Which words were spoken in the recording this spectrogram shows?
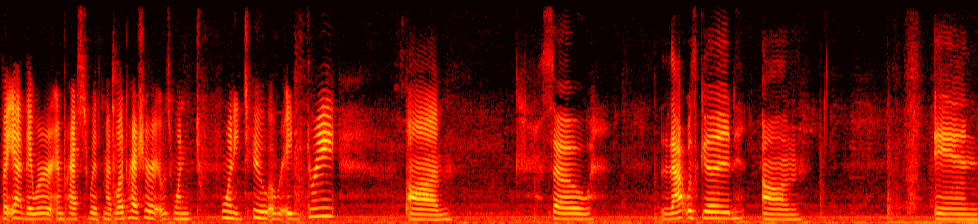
but yeah, they were impressed with my blood pressure. It was 122 over 83. Um, so that was good. Um, and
